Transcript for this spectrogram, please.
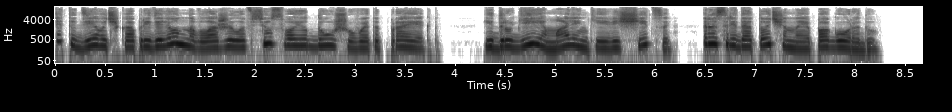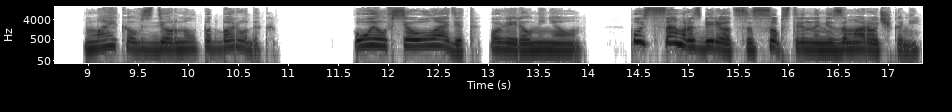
эта девочка определенно вложила всю свою душу в этот проект и другие маленькие вещицы, рассредоточенные по городу. Майкл вздернул подбородок. «Уилл все уладит», — уверил меня он. «Пусть сам разберется с собственными заморочками».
